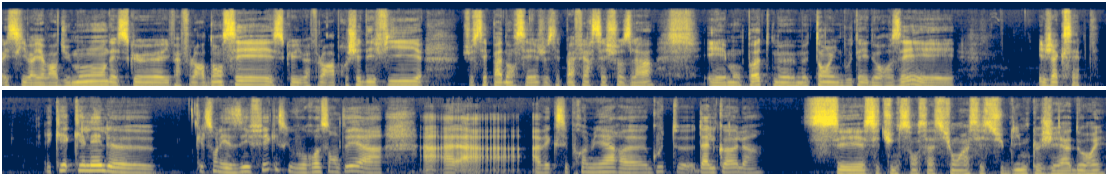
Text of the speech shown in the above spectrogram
est-ce qu'il va y avoir du monde? Est-ce qu'il va falloir danser? Est-ce qu'il va falloir approcher des filles? Je ne sais pas danser, je ne sais pas faire ces choses-là. Et mon pote me, tend une bouteille de rosé et, et j'accepte. Et quel est le quels sont les effets? Qu'est-ce que vous ressentez avec ces premières euh, gouttes d'alcool? C'est une sensation assez sublime que j'ai adorée.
